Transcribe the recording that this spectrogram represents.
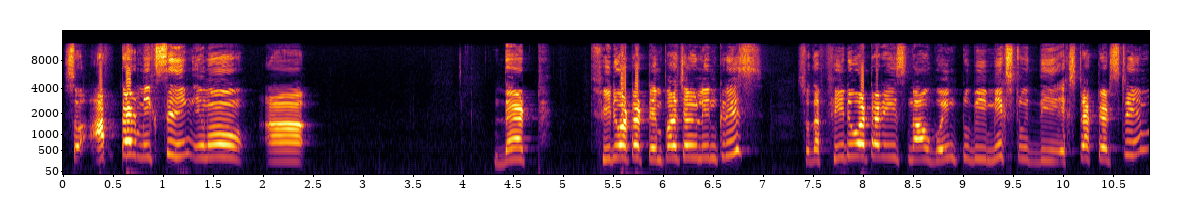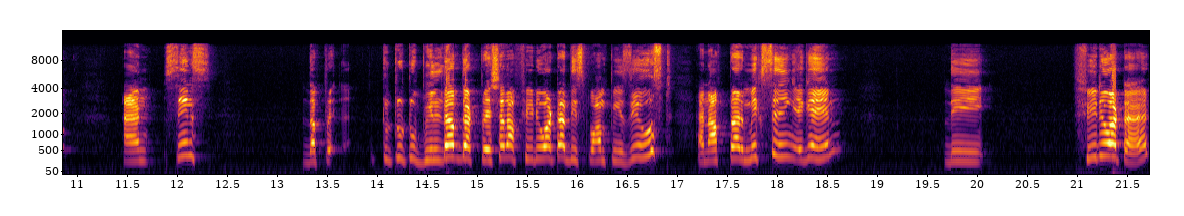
So, after mixing you know uh, that feed water temperature will increase. So, the feed water is now going to be mixed with the extracted steam and since the to, to, to build up that pressure of feed water this pump is used and after mixing again the feed water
